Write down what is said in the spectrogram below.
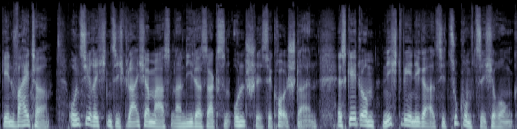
gehen weiter und sie richten sich gleichermaßen an Niedersachsen und Schleswig-Holstein. Es geht um nicht weniger als die Zukunftssicherung.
